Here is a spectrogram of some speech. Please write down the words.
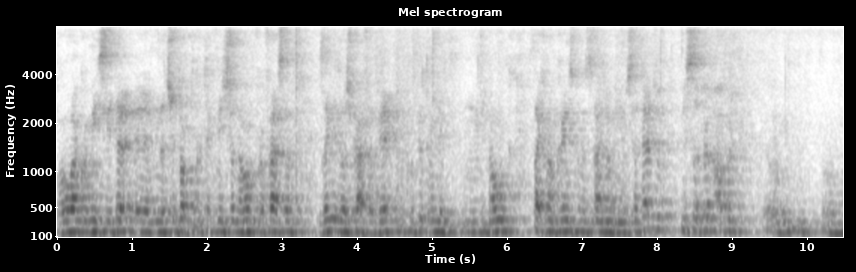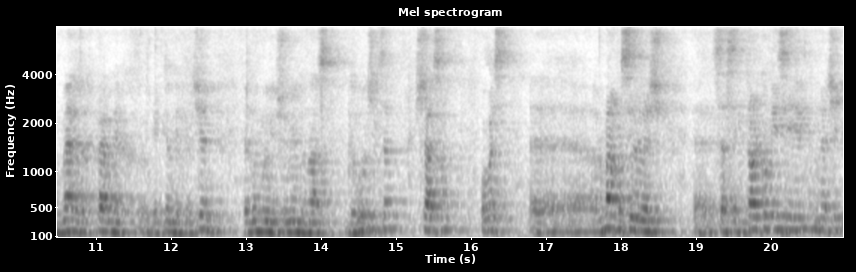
голова комісії, е, значить, доктор технічних наук, професор, завідувач кафедри комп'ютерних наук Західноукраїнського національного університету міста Тернопіль в межах певних об'єктивних причин. Я думаю, що він до нас долучиться з часом. Ось е, Роман Васильович, е, це секретар комісії, значить,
